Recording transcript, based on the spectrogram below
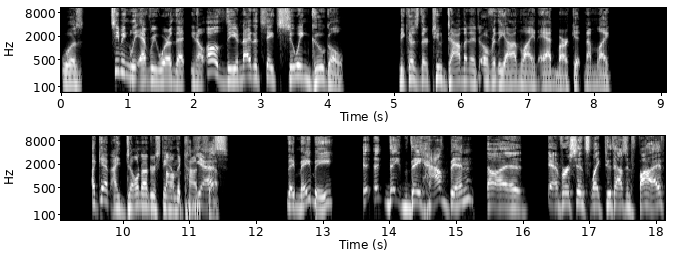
was seemingly everywhere that, you know, oh, the United States suing Google because they're too dominant over the online ad market. And I'm like, again, I don't understand Um, the concept. Yes, They may be. It- they they have been uh, ever since like 2005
